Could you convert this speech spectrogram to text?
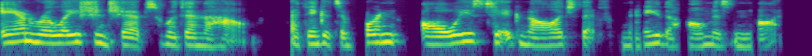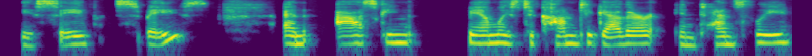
and relationships within the home. I think it's important always to acknowledge that for many the home is not a safe space and asking families to come together intensely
